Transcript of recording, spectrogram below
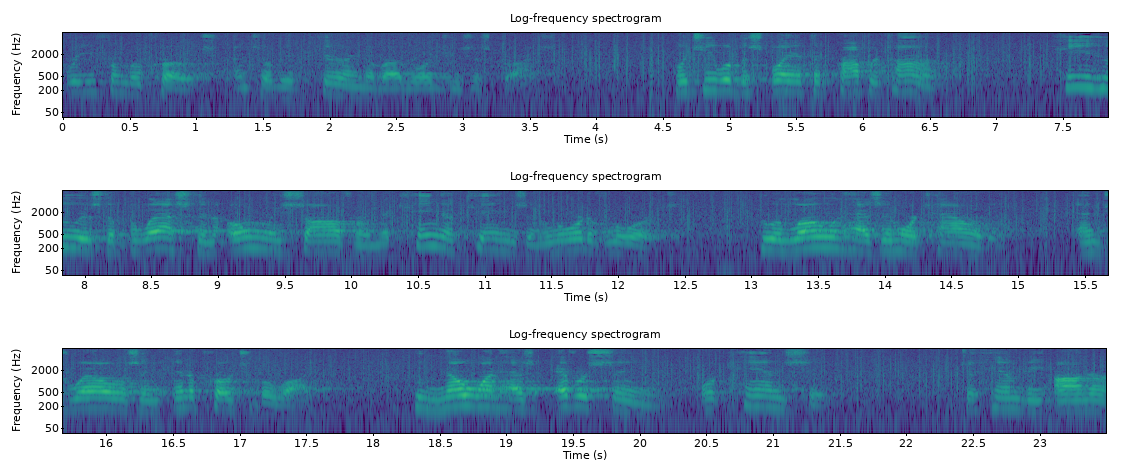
free from reproach until the appearing of our Lord Jesus Christ, which he will display at the proper time. He who is the blessed and only sovereign, the King of kings and Lord of lords, who alone has immortality and dwells in inapproachable light who no one has ever seen or can see. To him be honor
